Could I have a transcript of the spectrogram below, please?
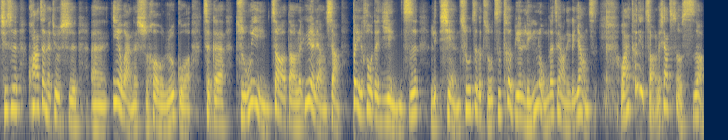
其实夸赞的就是，嗯，夜晚的时候，如果这个竹影照到了月亮上。背后的影子显出这个竹子特别玲珑的这样的一个样子，我还特地找了一下这首诗啊，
